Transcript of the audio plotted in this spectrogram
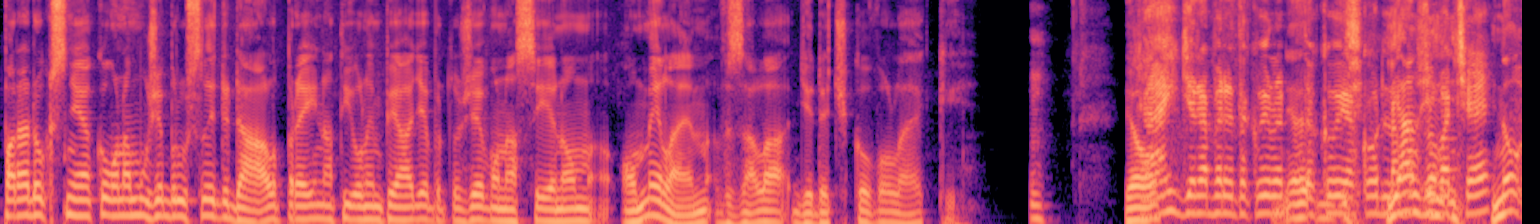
Paradoxně, jako ona může bruslit dál prej na té olympiádě, protože ona si jenom omylem vzala dědečkovo léky. Jo. Já děda bere takový, takový jako nahuzovače. No,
